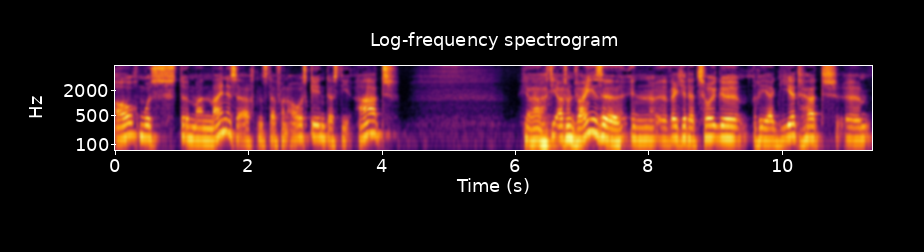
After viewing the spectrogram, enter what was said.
Auch musste man meines Erachtens davon ausgehen, dass die Art, ja, die Art und Weise, in welcher der Zeuge reagiert hat, ähm,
